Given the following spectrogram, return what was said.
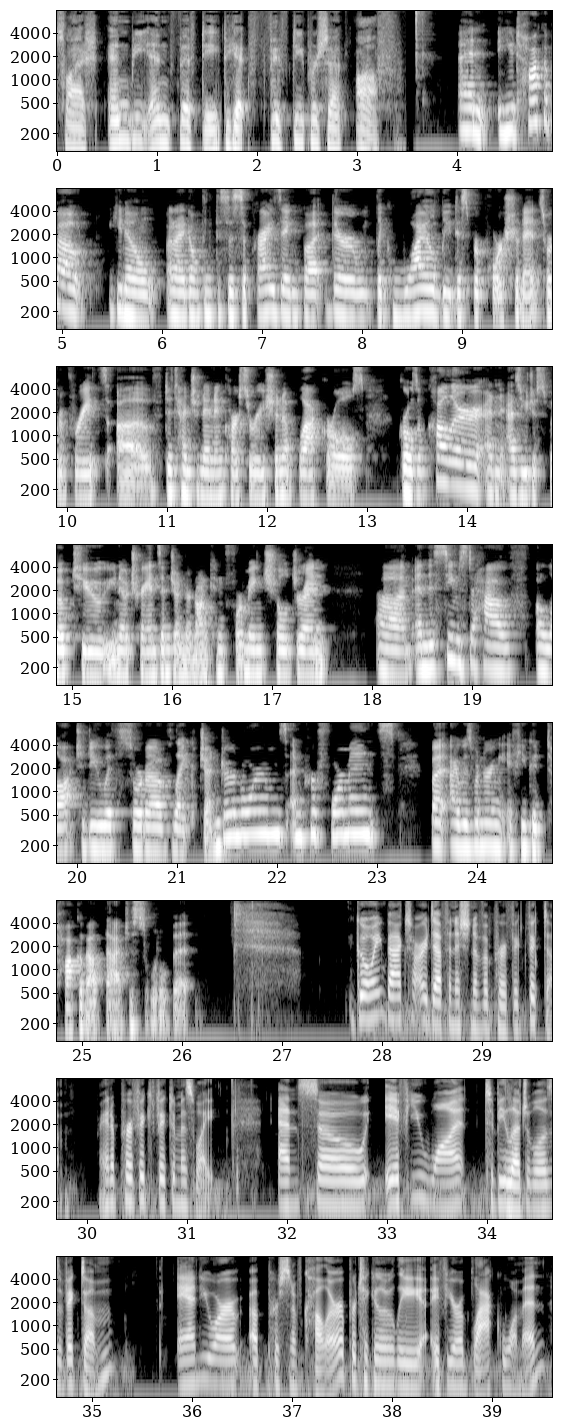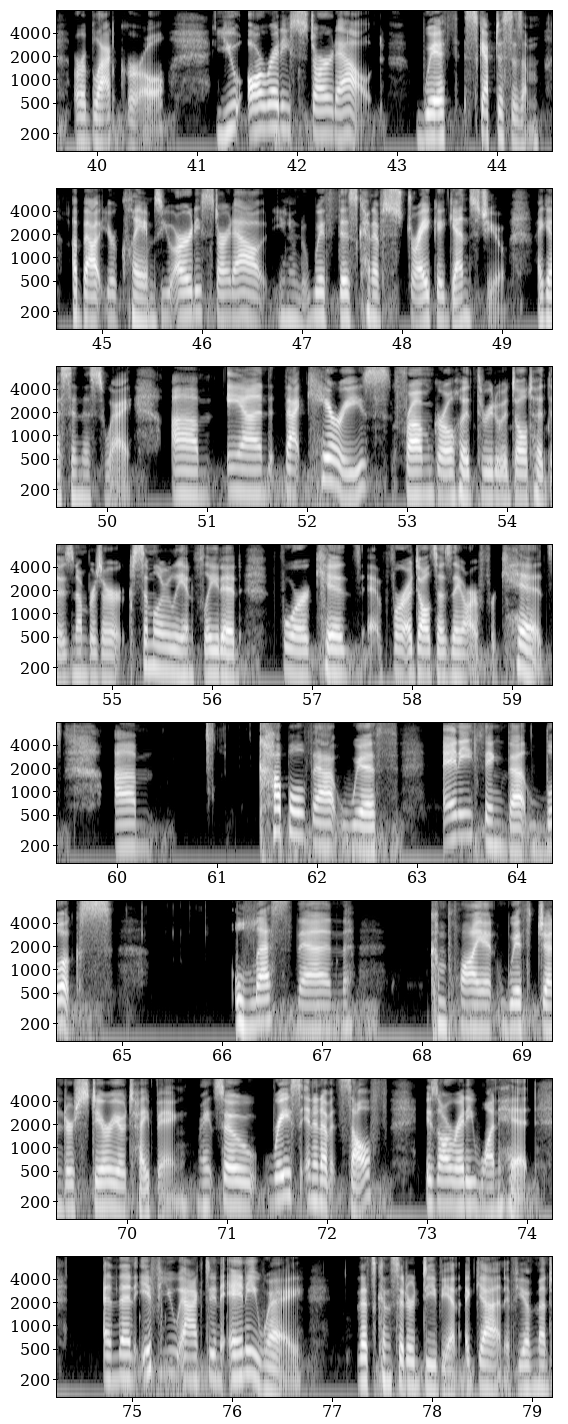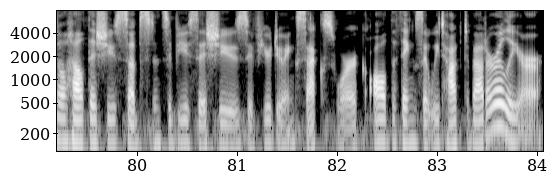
slash NBN50 to get 50% off. And you talk about, you know, and I don't think this is surprising, but there are like wildly disproportionate sort of rates of detention and incarceration of Black girls, girls of color, and as you just spoke to, you know, trans and gender nonconforming children. Um, and this seems to have a lot to do with sort of like gender norms and performance. But I was wondering if you could talk about that just a little bit. Going back to our definition of a perfect victim, right? A perfect victim is white. And so if you want to be legible as a victim, and you are a person of color, particularly if you're a black woman or a black girl, you already start out with skepticism about your claims. You already start out, you know, with this kind of strike against you, I guess, in this way, um, and that carries from girlhood through to adulthood. Those numbers are similarly inflated for kids, for adults as they are for kids. Um, couple that with anything that looks less than compliant with gender stereotyping, right? So, race in and of itself is already one hit. And then, if you act in any way that's considered deviant, again, if you have mental health issues, substance abuse issues, if you're doing sex work, all the things that we talked about earlier,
